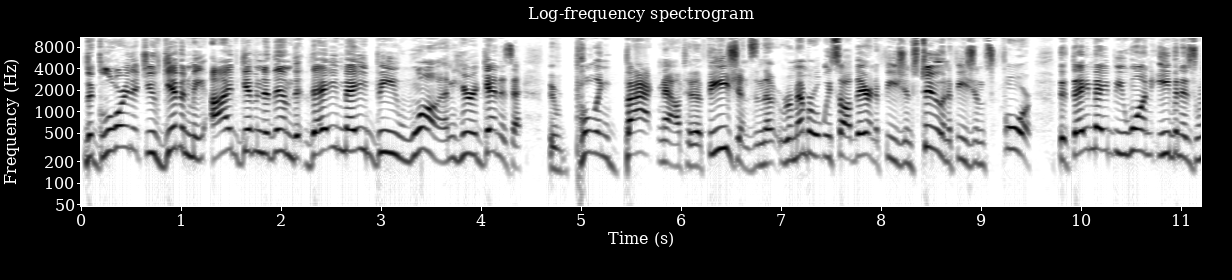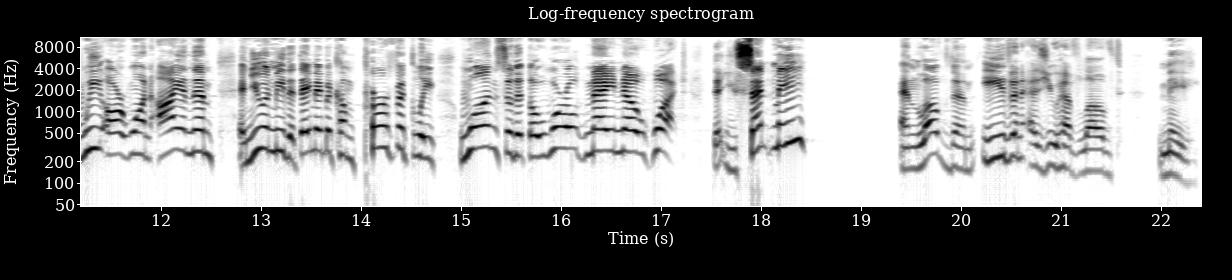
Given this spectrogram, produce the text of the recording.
The glory that you've given me, I've given to them that they may be one. Here again is that they're pulling back now to Ephesians. And the, remember what we saw there in Ephesians 2 and Ephesians 4 that they may be one even as we are one, I and them, and you and me, that they may become perfectly one so that the world may know what? That you sent me and love them even as you have loved me.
